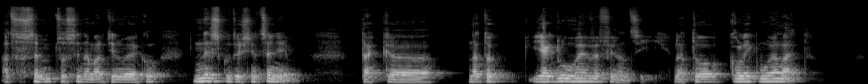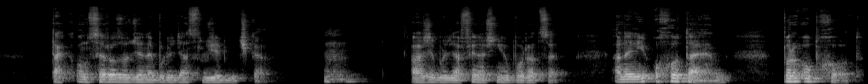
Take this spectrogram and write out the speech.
A co, jsem, co si na Martinovi jako neskutečně cením, tak uh, na to, jak dlouho je ve financích, na to, kolik mu je let, tak on se rozhodně nebude dělat služebníčka. Hmm. Ale že bude dělat finančního poradce. A není ochoten pro obchod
